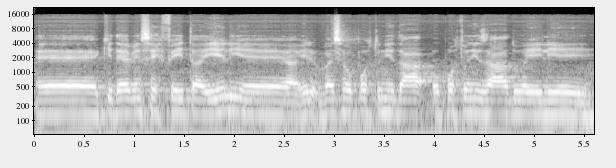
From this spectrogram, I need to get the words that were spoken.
é, que devem ser feitas a ele. É, ele vai ser oportunida- oportunizado ele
